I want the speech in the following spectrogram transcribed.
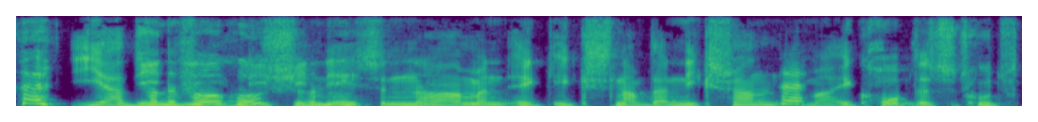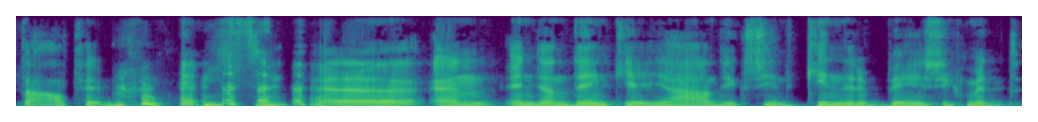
ja, die, van de die- Die, vogels? Chinese namen, ik, ik snap daar niks van, maar ik hoop dat ze het goed vertaald hebben. Eh, en, en dan denk je, ja, ik zie de kinderen bezig met,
